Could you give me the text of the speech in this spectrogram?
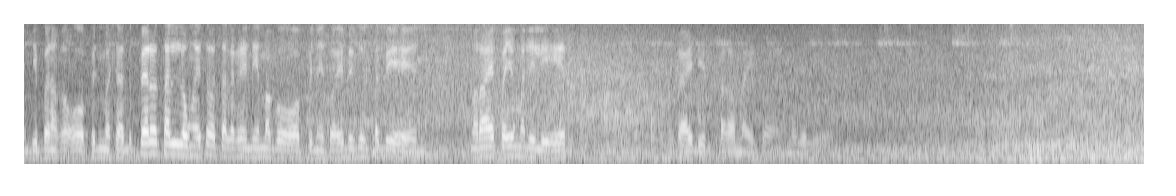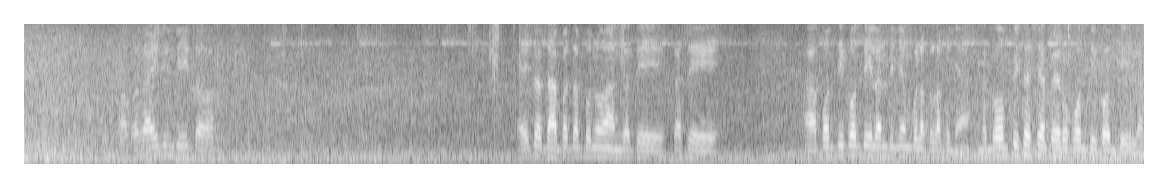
Hindi pa naka-open masyado. Pero talong ito, talaga hindi mag-o-open ito. Ibig kong sabihin, marami pa yung maliliit. Gaya dito sa kamay ko, maliliit. O, kagaya din dito. Eh, ito, dapat abunuhan kasi, kasi ah, konti-konti lang din yung bulaklak niya. Nag-uumpisa siya pero konti-konti lang.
